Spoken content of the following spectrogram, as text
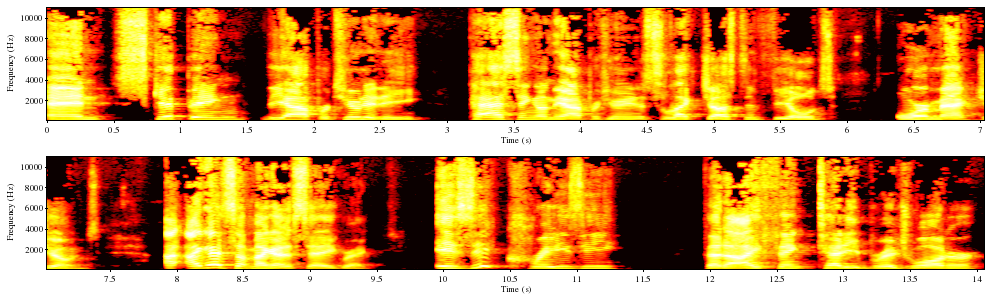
and skipping the opportunity, passing on the opportunity to select Justin Fields or Mac Jones. I, I got something I got to say, Greg. Is it crazy that I think Teddy Bridgewater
